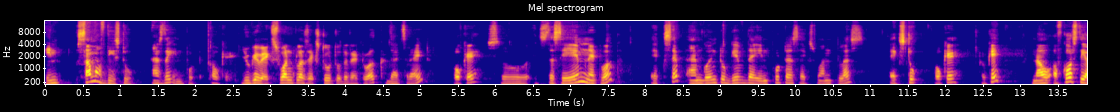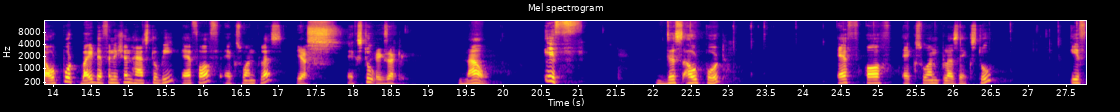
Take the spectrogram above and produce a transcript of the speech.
in sum of these two as the input? Okay. You give x1 plus x2 to the network. That's right. Okay. So it's the same network except I'm going to give the input as x1 plus x2. Okay. Okay. Now of course the output by definition has to be f of x1 plus Yes. x2. Exactly. Now if this output f of x1 plus x2 if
